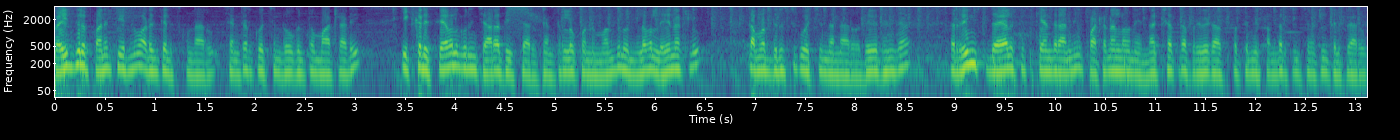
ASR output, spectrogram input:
వైద్యుల పనితీరును అడిగి తెలుసుకున్నారు. సెంటర్కు వచ్చిన రోగులతో మాట్లాడి ఇక్కడి సేవల గురించి ఆరా తీశారు. సెంటర్లో కొన్ని మందులు నిల్వ లేనట్లు తమ దృష్టికి వచ్చిందన్నారు. అదేవిధంగా రిమ్స్ డయాలసిస్ కేంద్రాన్ని పట్టణంలోని నక్షత్ర ప్రైవేట్ ఆసుపత్రిని సందర్శించినట్లు తెలిపారు.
